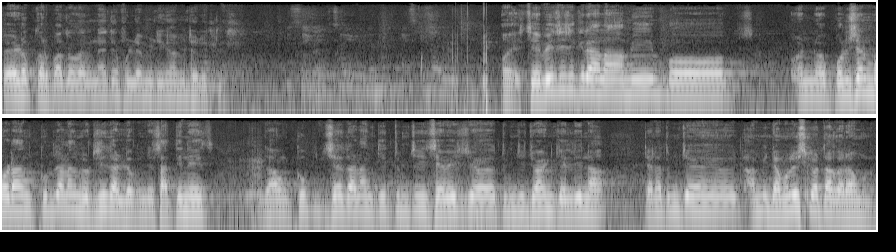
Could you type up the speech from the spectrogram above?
तो एडॉप्ट करपाचो काय ना ते फुडल्या मिटिंगान आमी ठरयतले हय सेवेचें कितें जालां आमी पोल्युशन बोर्डान खूब जाणांक नोटिसी धाडल्यो म्हणजे सातिनेज जावं खुबशे जाणांक की तुमची सेवेज तुमची जॉयन केल्ली ना तेन्ना तुमचे आमी डेमोलिश करता घरा म्हणून.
